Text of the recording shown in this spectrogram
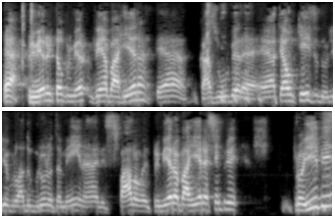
É, primeiro, então, primeiro vem a barreira, até o caso Uber, é, é, até um case do livro lá do Bruno também, né? Eles falam, primeiro a barreira é sempre proíbe,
